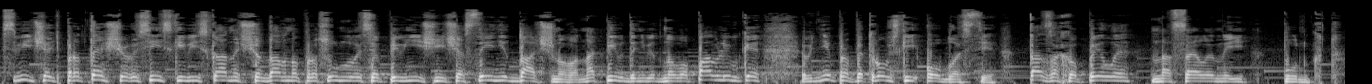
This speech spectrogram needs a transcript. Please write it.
свідчать про те, що російські війська нещодавно просунулися в північній частині Дачного на південь від Новопавлівки в Дніпропетровській області та захопили населений пункт.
